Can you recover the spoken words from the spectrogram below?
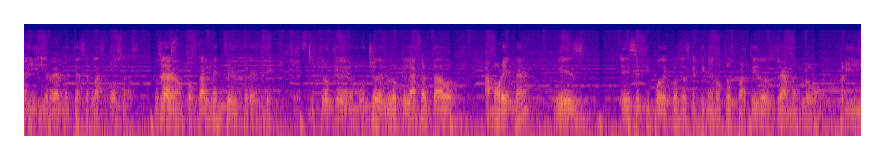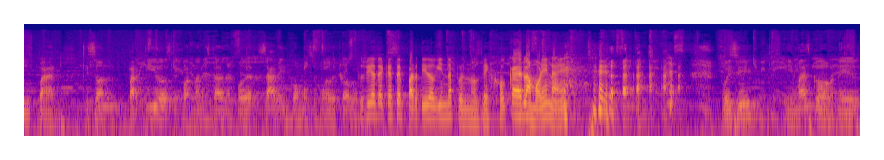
ahí y realmente hacer las cosas. O sea, Claro. es totalmente diferente. Y creo que mucho de lo que le ha faltado a Morena es ese tipo de cosas que tienen otros partidos, llámenlo PRI, PAN, que son partidos que cuando han estado en el poder saben cómo se mueve todo. Pues fíjate que este partido guinda pues nos dejó caer la morena, ¿eh? Pues sí, y más con el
